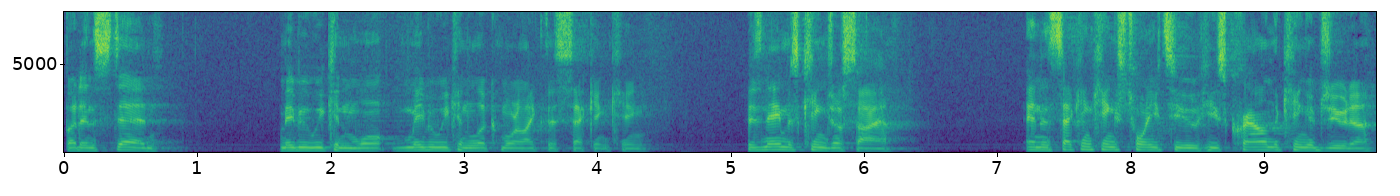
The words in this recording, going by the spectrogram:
But instead, maybe we can, maybe we can look more like the second king. His name is King Josiah. And in 2 Kings 22, he's crowned the king of Judah.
